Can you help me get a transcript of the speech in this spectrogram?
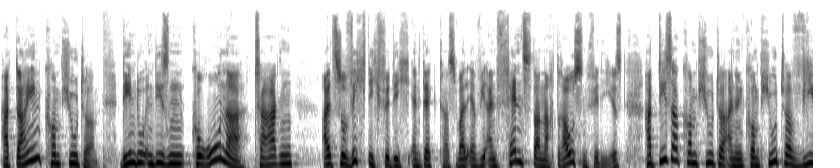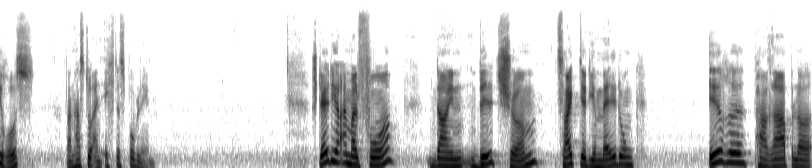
hat dein Computer, den du in diesen Corona-Tagen als so wichtig für dich entdeckt hast, weil er wie ein Fenster nach draußen für dich ist, hat dieser Computer einen Computervirus, dann hast du ein echtes Problem. Stell dir einmal vor, dein Bildschirm zeigt dir die Meldung irreparabler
